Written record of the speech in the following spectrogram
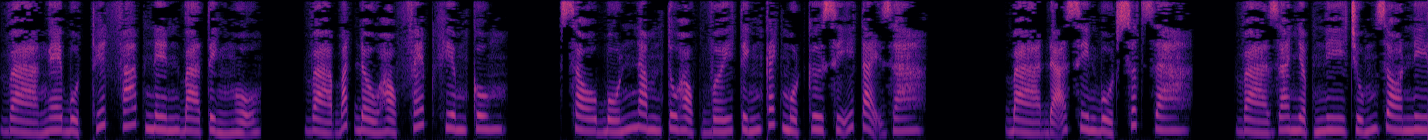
và nghe Bụt thuyết pháp nên bà tỉnh ngộ, và bắt đầu học phép khiêm cung. Sau 4 năm tu học với tính cách một cư sĩ tại gia, bà đã xin Bụt xuất gia và gia nhập ni chúng do ni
